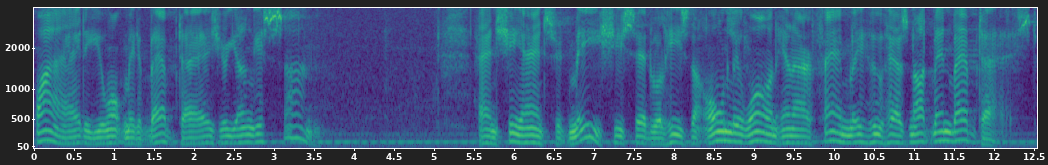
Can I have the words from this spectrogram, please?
why do you want me to baptize your youngest son? And she answered me, she said, Well, he's the only one in our family who has not been baptized.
